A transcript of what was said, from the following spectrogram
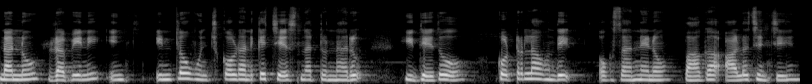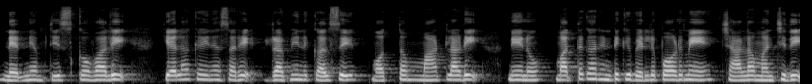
నన్ను రవిని ఇంట్లో ఉంచుకోవడానికే చేసినట్టున్నారు. ఇదేదో కుట్రలా ఉంది. ఒకసారి నేను బాగా ఆలోచించి నిర్ణయం తీసుకోవాలి. ఎలాగైనా సరే రవిని కలిసి మొత్తం మాట్లాడి నేను మత్తగారింటికి వెళ్ళిపోవడమే చాలా మంచిది.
